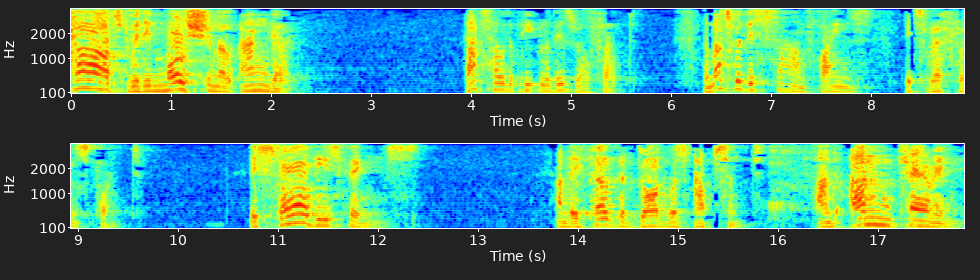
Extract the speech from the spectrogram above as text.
charged with emotional anger. That's how the people of Israel felt. And that's where this psalm finds its reference point. They saw these things and they felt that God was absent and uncaring.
